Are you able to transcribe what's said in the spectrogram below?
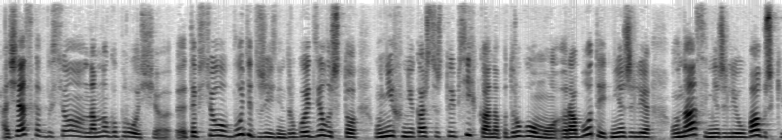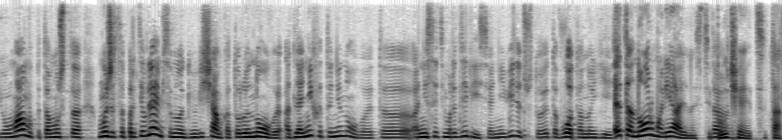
А сейчас как бы все намного проще. Это все будет в жизни. Другое дело, что у них, мне кажется, что и психика, она по-другому работает, нежели у нас, и нежели у бабушки, и у мамы, потому что мы же сопротивляемся сопротивляемся многим вещам, которые новые, а для них это не новое. Это, они с этим родились, они видят, что это вот оно есть. Это норма реальности, да. получается. Так.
